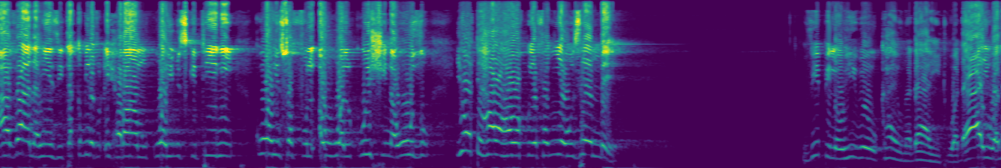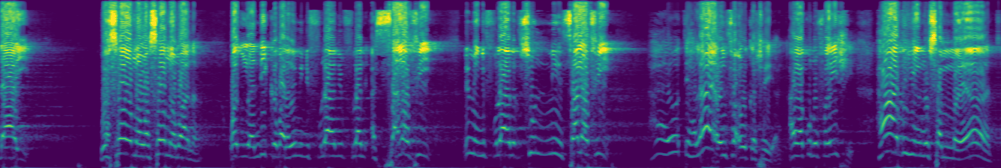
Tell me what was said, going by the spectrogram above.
Adhana hizi takbiratul ihram kuwahi misikitini kuwahi safu awwal kuishi na udhu yote haya hawakuyafanyia uzembe. Vipi leo hii wewe ukae unadai tu wadai wadai. Wasema wasema bwana wajiandika bwana mimi ni fulani fulani as-salafi. Mimi ni fulani sunni salafi haya yote la yanfa'uka shay'an. Hayakunufaishi hadhihi almusammayat.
